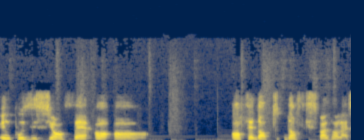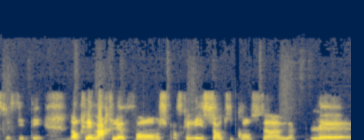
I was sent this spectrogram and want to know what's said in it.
une position en fait en, en, en fait, dans, dans ce qui se passe dans la société. Donc, les marques le font. Je pense que les gens qui consomment le,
